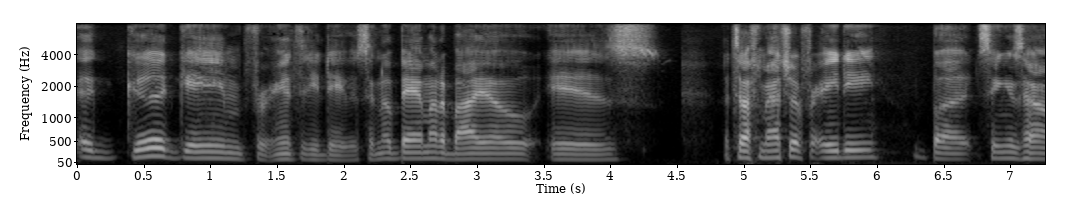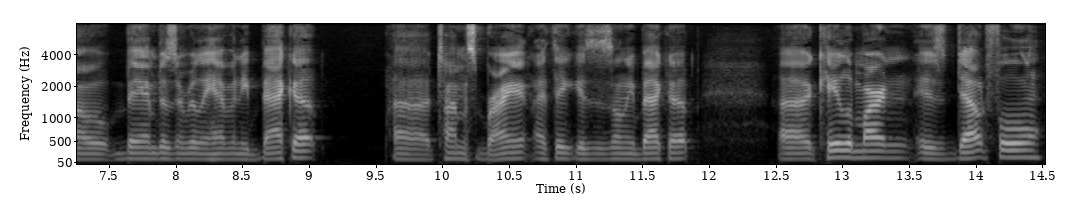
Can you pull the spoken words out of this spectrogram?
a good game for Anthony Davis. I know Bam Adebayo is a tough matchup for AD, but seeing as how Bam doesn't really have any backup, uh, Thomas Bryant, I think, is his only backup. Uh, Caleb Martin is doubtful.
